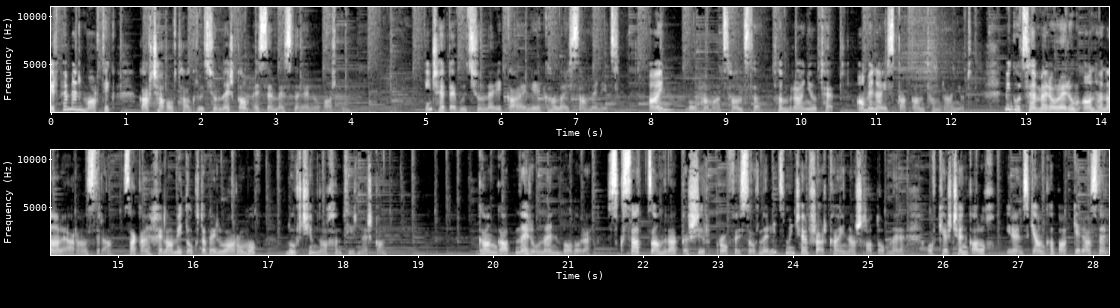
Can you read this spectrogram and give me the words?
Երբեմն մարդիկ կարճ հաղորդագրություններ կամ SMS-ներ են ուղարկում։ Ինչ հետևությունների կարելի է գալ այս ամենից։ Այն, որ համացանցը թմրանյութ է, ամենաիսկական թմրանյութ։ Միգուցե մեր օրերում անհնար է առանց դրա, սակայն խելամիտ օգտվելու առումով լուրջ հիմնախնդիրներ կան գանգատներ ունեն բոլորը, սկսած ծանրակշիռ պրոֆեսորներից մինչև շարքային աշխատողները, ովքեր չեն կարող իրենց կյանքը պատկերացնել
